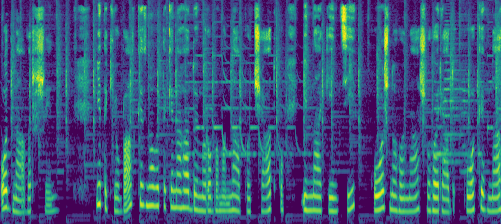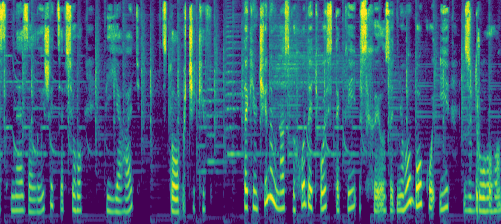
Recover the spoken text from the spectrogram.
одна вершина. І такі убавки, знову таки нагадуємо, робимо на початку і на кінці кожного нашого ряду, поки в нас не залишиться всього 5 стовпчиків. Таким чином, у нас виходить ось такий схил з одного боку і з другого.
